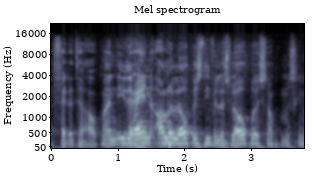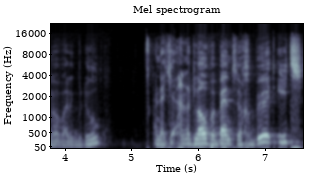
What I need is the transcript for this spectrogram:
verder te helpen. En iedereen, alle lopers die willen lopen, snappen misschien wel wat ik bedoel. En dat je aan het lopen bent, er gebeurt iets.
